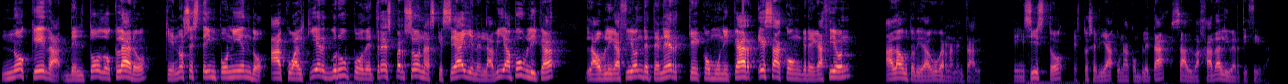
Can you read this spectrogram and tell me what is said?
no queda del todo claro que no se esté imponiendo a cualquier grupo de tres personas que se hallen en la vía pública la obligación de tener que comunicar esa congregación a la autoridad gubernamental. E insisto, esto sería una completa salvajada liberticida.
